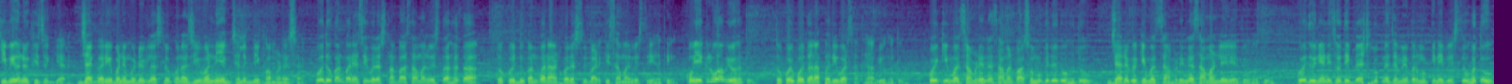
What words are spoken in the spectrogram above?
કેવી અનોખી જગ્યા જ્યાં ગરીબ અને મિડલ ક્લાસ લોકોના જીવનની એક ઝલક દેખવા મળે છે. કોઈ દુકાન પર એસી વર્ષના બા સામાન વેચતા હતા, તો કોઈ દુકાન પર આઠ વર્ષની બાળકી સામાન વેચતી હતી. કોઈ એકલું આવ્યું હતું, તો કોઈ પોતાના પરિવાર સાથે આવ્યું હતું. કોઈ કિંમત સાંભળીને સામાન પાછો મૂકી દેતું હતું, જ્યારે કોઈ કિંમત સાંભળીને સામાન લઈ લેતું હતું. કોઈ દુનિયાની સૌથી બેસ્ટ બુકને જમીન પર મૂકીને વેચતું હતું,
